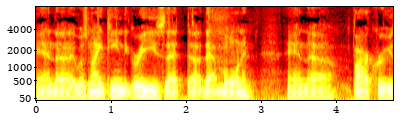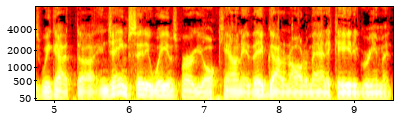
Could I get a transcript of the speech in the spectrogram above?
And uh, it was 19 degrees that uh, that morning. And uh, fire crews, we got uh, in James City, Williamsburg, York County, they've got an automatic aid agreement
